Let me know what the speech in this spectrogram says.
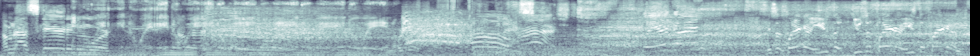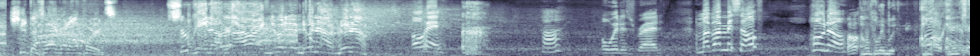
I'm not scared anymore. Ain't no way. Ain't no way. Ain't no way. Ain't no way. Ain't no way. Ain't no way. Ain't no way. Oh. Crashed. Flare gun? It's a flare gun. Use the use the flare gun. Use the flare gun. Shoot the flare gun upwards. Okay, now. All right, do it. Do it now. Do it now. Okay. Huh? Oh, it is red. Am I by myself? Oh no. Oh. Hopefully we. Oh, oh okay, okay,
